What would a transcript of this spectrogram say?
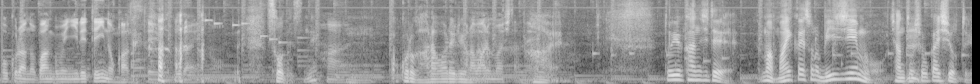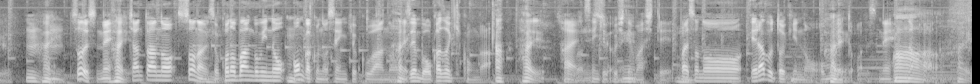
僕らの番組に入れていいのかっていうぐらいの、そうですね、はうん。心が現れるい、ような。現れましたね、はい、という感じで、まあ、毎回その BGM をちゃんと紹介しようという、うん。はい。うん。そうですね、はい。ちゃんとあのそうなんですよ、うん。この番組の音楽の選曲はあの、はい。全部岡崎君が、あはい。はいね。選曲してましてやっぱりその選ぶ時の思いとかですね、なんあかあはい。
